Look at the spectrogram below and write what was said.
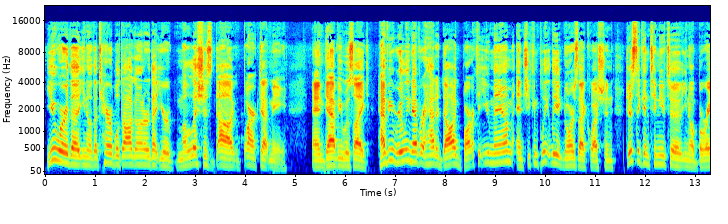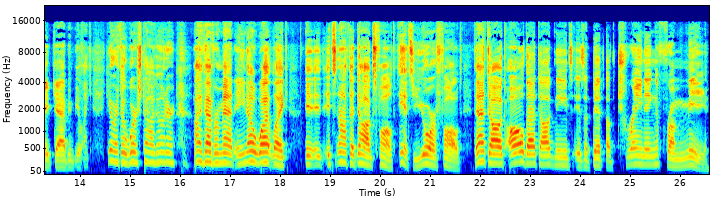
You were the, you know, the terrible dog owner that your malicious dog barked at me. And Gabby was like, have you really never had a dog bark at you, ma'am? And she completely ignores that question just to continue to, you know, berate Gabby and be like, You're the worst dog owner I've ever met. And you know what? Like, it, it's not the dog's fault, it's your fault. That dog, all that dog needs is a bit of training from me.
